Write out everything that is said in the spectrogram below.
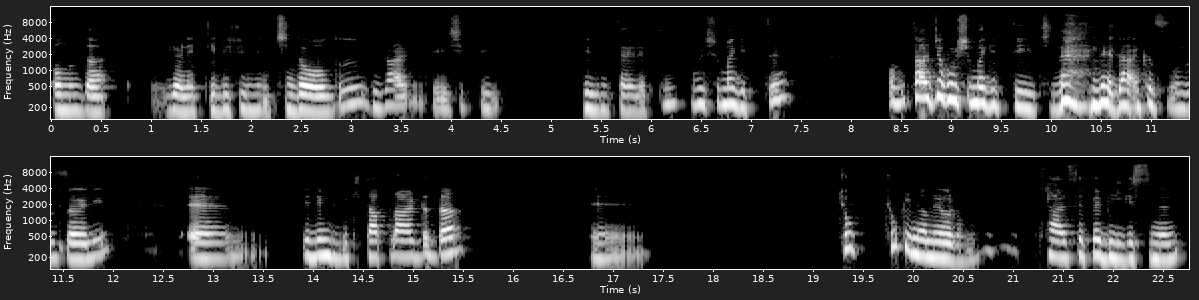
onun da yönettiği bir filmin içinde olduğu güzel, değişik bir film seyrettim. Hoşuma gitti. Onu sadece hoşuma gittiği için neden kısmını söyleyeyim. Ee, dediğim gibi kitaplarda da e, çok çok inanıyorum felsefe bilgisinin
